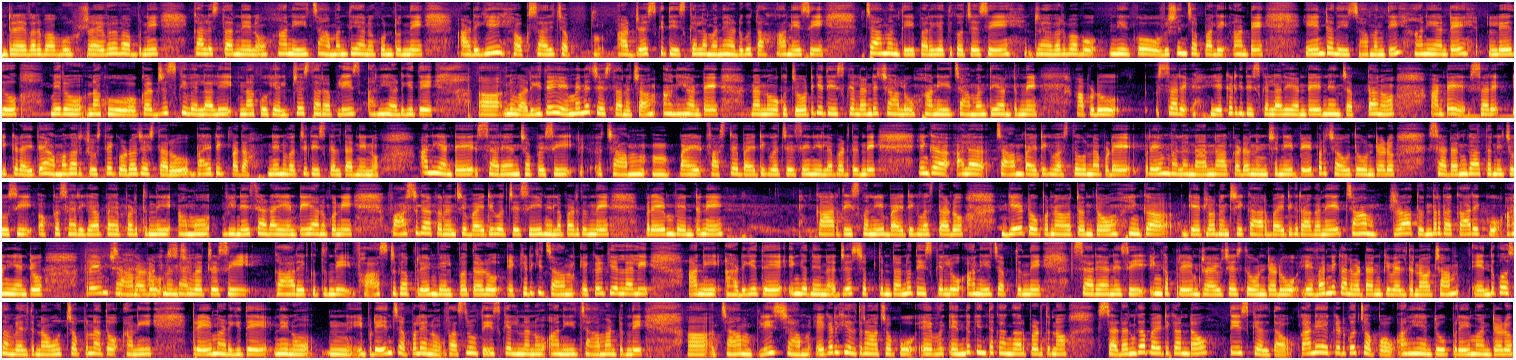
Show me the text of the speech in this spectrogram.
డ్రైవర్ బాబు డ్రైవర్ బాబుని కలుస్తాను నేను అని చామంతి అనుకుంటుంది. అడిగి ఒకసారి చెప్ అడ్రస్కి తీసుకెళ్ళమని అడుగుతా అనేసి చామంతి పరిగెత్తుకొచ్చేసి డ్రైవర్ బాబు నీకు విషయం చెప్పాలి. అంటే ఏంటది చామంతి? అని అంటే లేదు మీరు నాకు ఒక అడ్రస్కి వెళ్ళాలి. నాకు హెల్ప్ చేస్తారా ప్లీజ్? అని అడిగితే నువ్వు అడిగితే ఏమైనా చేస్తాను చామ్. అని అంటే నన్ను ఒక చోటుకి తీసుకెళ్ళండి చాలు అని చామంతి అంటుంది. అప్పుడు సరే ఎక్కడికి తీసుకెళ్ళాలి అంటే నేను చెప్తాను. అంటే సరే ఇక్కడైతే అమ్మగారు చూస్తే గొడవ చేస్తారు. బయటికి పద నేను వచ్చి తీసుకెళ్తాను నేను అని అంటే సరే అని చెప్పేసి చామ్ బయ ఫస్టే బయటికి వచ్చేసి నిలబడుతుంది. ఇంకా అలా చామ్ బయటికి వస్తూ ఉన్నప్పుడే ప్రేమ్ వాళ్ళ నాన్న అక్కడ నుంచుని పేపర్ చదువుతూ ఉంటాడు. సడన్గా అతన్ని చూసి ఒక్కసారిగా భయపడుతుంది. అమ్మో వినేశాడా ఏంటి అనుకుని ఫాస్ట్గా అక్కడ నుంచి బయటికి వచ్చేసి నిలబడుతుంది. ప్రేమ్ వెంటనే కార్ తీసుకొని బయటికి వస్తాడు. గేట్ ఓపెన్ అవటంతో ఇంకా గేట్లో నుంచి కార్ బయటికి రాగానే చామ్ రా తొందరగా కార్ ఎక్కు అని అంటూ ప్రేమ్ చెప్తాడు. నుంచి వచ్చేసి కారు ఎక్కుతుంది. ఫాస్ట్గా ప్రేమ్ వెళ్ళిపోతాడు. ఎక్కడికి చామ్ ఎక్కడికి వెళ్ళాలి అని అడిగితే ఇంకా నేను అడ్రస్ చెప్తుంటాను తీసుకెళ్ళు అని చెప్తుంది. సరే అనేసి ఇంకా ప్రేమ్ డ్రైవ్ చేస్తూ ఉంటాడు. ఎవరిని కలవటానికి వెళ్తున్నావు చామ్ ఎందుకోసం వెళ్తున్నావు? చెప్పు నాతో అని ప్రేమ్ అడిగితే నేను ఇప్పుడు ఏం చెప్పలేను. ఫస్ట్ నువ్వు తీసుకెళ్ళినాను అని చామ్ అంటుంది. చామ్ ప్లీజ్ చామ్ ఎక్కడికి వెళ్తున్నావు చెప్పు? ఎవ- ఎందుకు ఇంత కంగారు పడుతున్నావు? సడన్గా బయటికి అంటావు? తీసుకెళ్తావు. కానీ ఎక్కడికో చెప్పవు అని అంటూ ప్రేమ్ అంటాడు.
